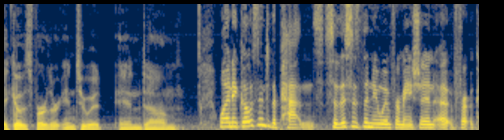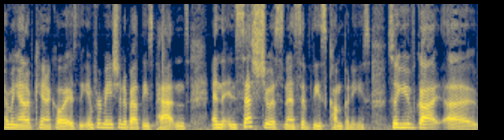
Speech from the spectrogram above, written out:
it goes further into it, and um, Well, and it goes into the patents. So this is the new information uh, coming out of Kanekoa is the information about these patents and the incestuousness of these companies. So you've got uh,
